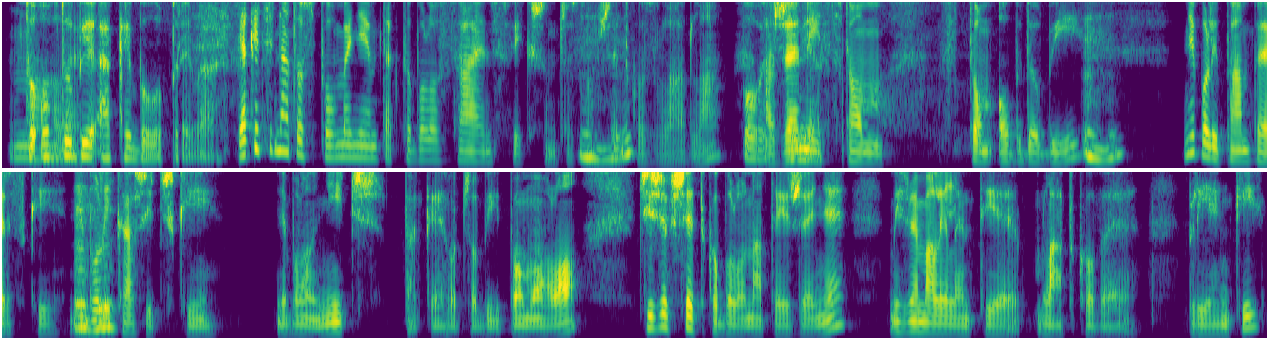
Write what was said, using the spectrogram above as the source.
To no, obdobie, aké bolo pre vás? Ja keď si na to spomeniem, tak to bolo science fiction, čo som mm-hmm. všetko zvládla. Povedzte a ženy v tom, v tom období mm-hmm. neboli pampersky, neboli mm-hmm. kašičky, nebolo nič takého, čo by pomohlo. Čiže všetko bolo na tej žene. My sme mali len tie mládkové plienky,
